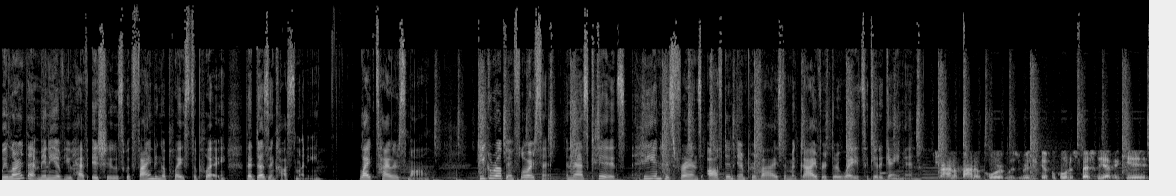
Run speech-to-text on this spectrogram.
We learned that many of you have issues with finding a place to play that doesn't cost money, like Tyler Small. He grew up in Florissant, and as kids, he and his friends often improvised and MacGyvered their way to get a game in trying to find a court was really difficult, especially as a kid,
